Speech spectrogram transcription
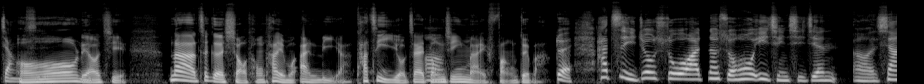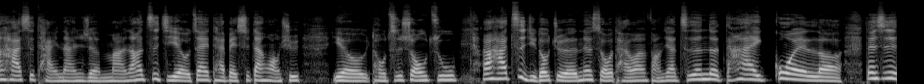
这样子哦，了解。那这个小童他有没有案例啊？他自己有在东京买房，哦、对吧？对，他自己就说啊，那时候疫情期间，呃，像他是台南人嘛，然后自己也有在台北市蛋黄区也有投资收租，然后他自己都觉得那时候台湾房价真的太贵了，但是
